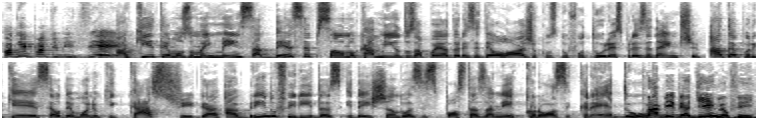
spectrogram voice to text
Alguém pode me dizer? Aqui temos uma imensa decepção no caminho dos apoiadores ideológicos do futuro ex-presidente. Até porque esse é o demônio que castiga, abrindo feridas e deixando-as expostas à necrose, credo. Na Bíblia diz, meu filho,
